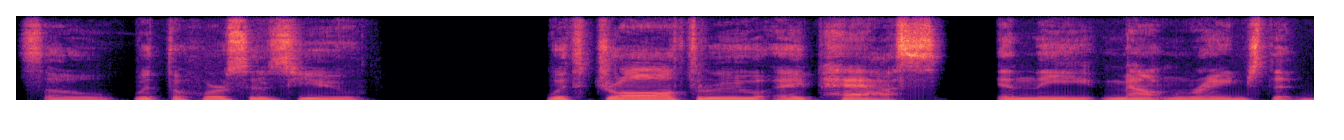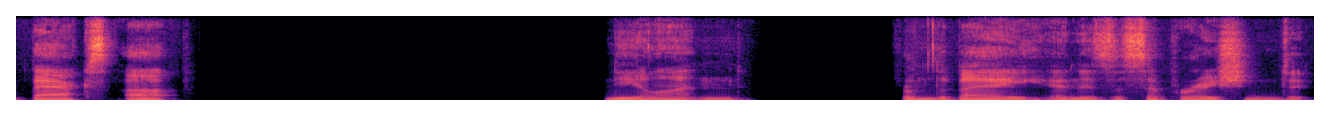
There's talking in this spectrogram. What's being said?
So with the horses, you withdraw through a pass in the mountain range that backs up Neolanton from the bay and is a separation that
